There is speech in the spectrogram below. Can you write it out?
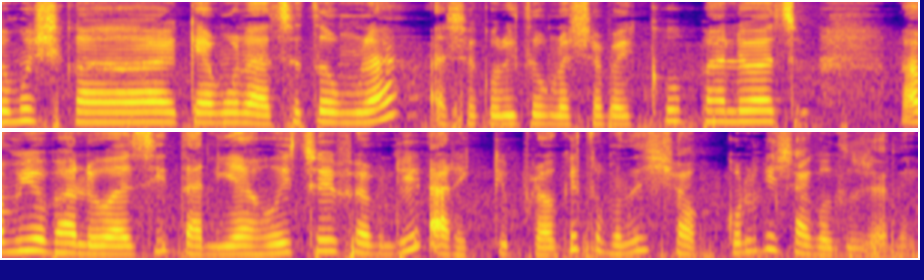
নমস্কার, কেমন আছো তোমরা? আশা করি তোমরা সবাই খুব ভালো আছো। আমিও ভালো আছি। তানিয়া হইচই ফ্যামিলির আরেকটি ব্লগে তোমাদের সকলকে স্বাগত জানাই।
